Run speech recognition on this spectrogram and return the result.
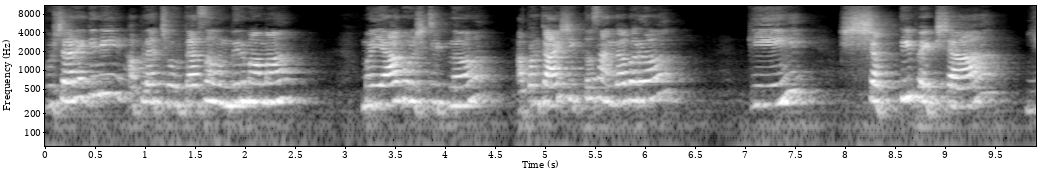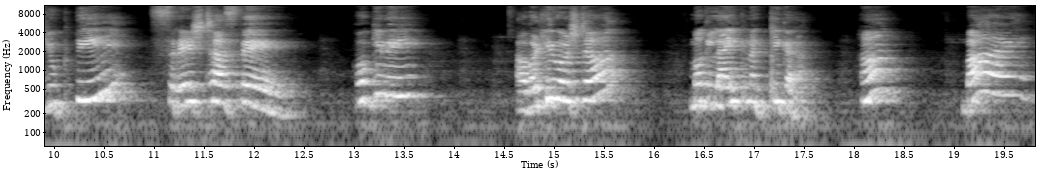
हुशार आहे की नाही आपला छोटासा उंदीर मामा? मग या गोष्टीतनं आपण काय शिकतो सांगा बरं? की शक्तीपेक्षा युक्ती श्रेष्ठ असते. हो की नाही? आवडली गोष्ट? मग लाईक नक्की करा. हां? बाय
